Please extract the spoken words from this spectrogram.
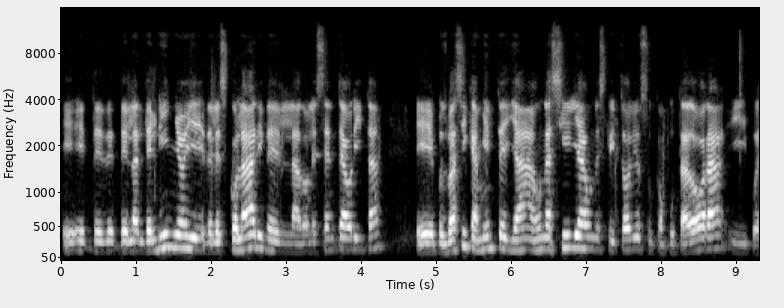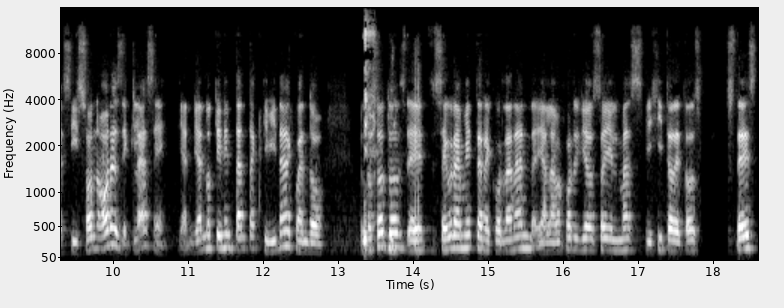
eh, del niño y del escolar y del adolescente ahorita, eh, pues básicamente ya una silla, un escritorio, su computadora y pues sí, son horas de clase, ya, ya no tienen tanta actividad cuando pues, nosotros eh, seguramente recordarán, y a lo mejor yo soy el más viejito de todos ustedes,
